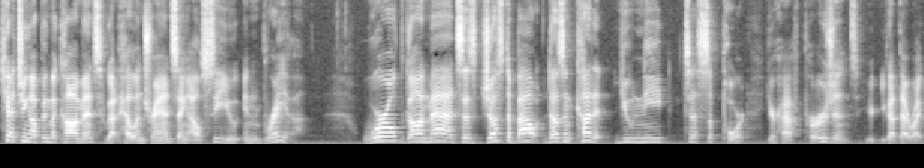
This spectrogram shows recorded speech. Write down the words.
Catching up in the comments, we've got Helen Tran saying, I'll see you in Brea. World Gone Mad says, just about doesn't cut it. You need to support your half Persians. You, you got that right.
